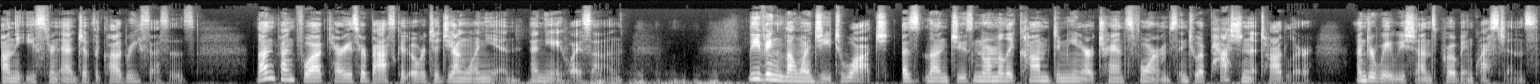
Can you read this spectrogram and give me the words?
on the eastern edge of the cloud recesses, Lan Pengfu carries her basket over to Jiang Wanyin and Nie Huaisang, leaving Lan Wangji to watch as Lan Zhu's normally calm demeanor transforms into a passionate toddler under Wei Wuxian's probing questions.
